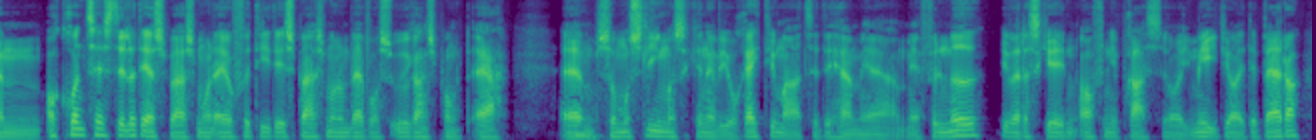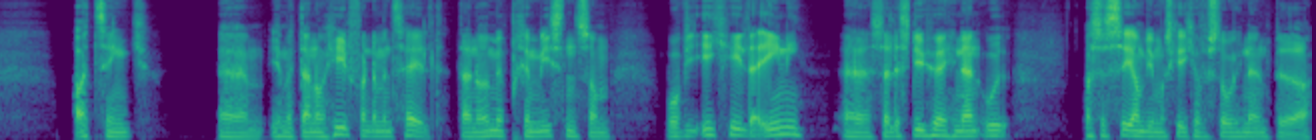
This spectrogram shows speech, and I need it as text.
Um, og grund til, at jeg stiller det her spørgsmål, er jo fordi, det er et spørgsmål om, hvad vores udgangspunkt er. Um, Mm. Som muslimer, så kender vi jo rigtig meget til det her med at, med at følge med i, hvad der sker i den offentlige presse og i medier og i debatter, og tænke, um, jamen, der er noget helt fundamentalt. Der er noget med præmissen, som, hvor vi ikke helt er enige. Uh, så lad os lige høre hinanden ud, og så se, om vi måske kan forstå hinanden bedre.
